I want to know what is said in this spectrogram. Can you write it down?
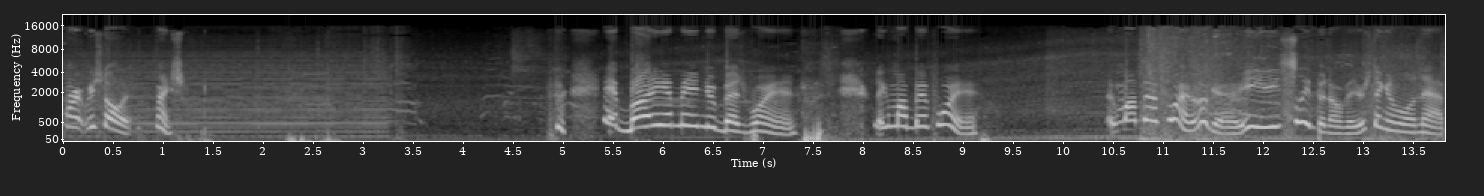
alright, we stole it. Nice. hey, buddy, I made a new best friend. Look at my best friend. Look at my best friend. Look at him. He, he's sleeping over there. He's taking a little nap.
